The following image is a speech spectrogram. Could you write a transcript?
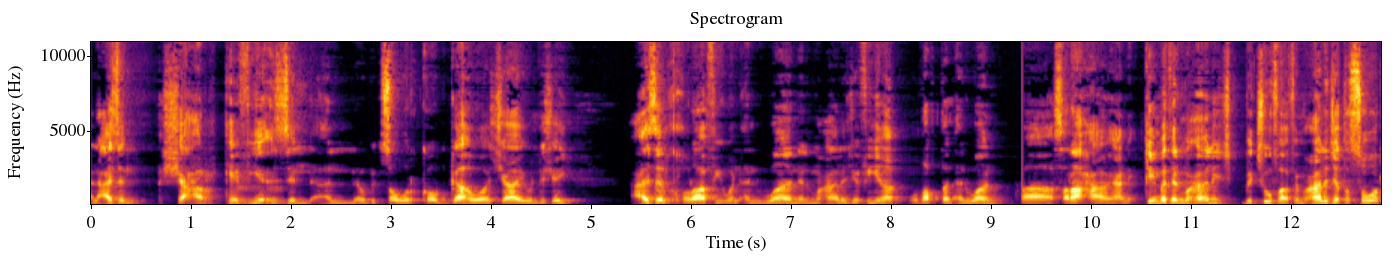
العزل الشعر كيف. يعزل لو بتصور كوب قهوة شاي ولا شيء. عزل خرافي والألوان المعالجة فيها وضبط الألوان. فصراحة يعني قيمة المعالج بتشوفها في معالجة الصور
